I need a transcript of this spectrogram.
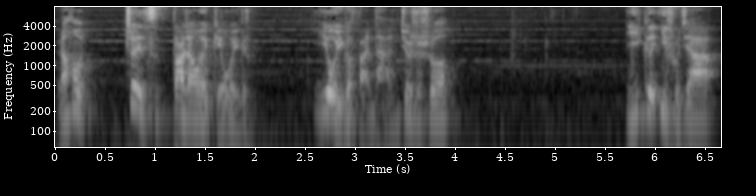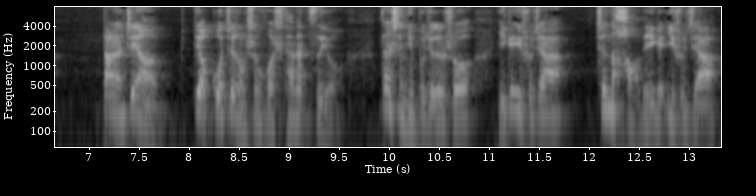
然后这次大张伟给我一个又一个反弹，就是说，一个艺术家，当然这样要过这种生活是他的自由，但是你不觉得说一个艺术家真的好的一个艺术家，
